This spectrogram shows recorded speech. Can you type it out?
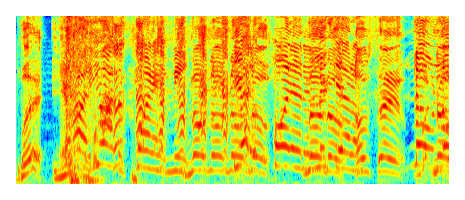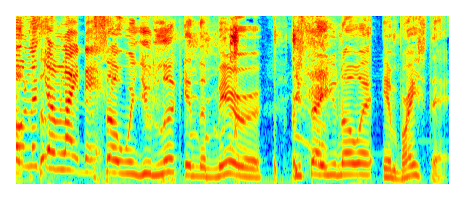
But you, you have to point at me. No, no, no, you have no. to point at him no, look no, at him. I'm saying, no, but no, no, look so- at him like that. So when you look in the mirror, you say, you know what? Embrace that.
